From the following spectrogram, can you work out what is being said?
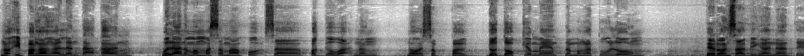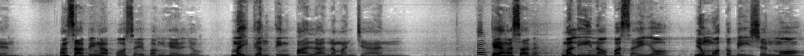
no, ipangangalandakan, wala namang masama po sa paggawa ng no sa pagdo-document ng mga tulong. Pero ang sabi nga natin, ang sabi nga po sa ebanghelyo, may gantimpala naman diyan. Kaya nga sabi, malinaw ba sa iyo yung motivation mo?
